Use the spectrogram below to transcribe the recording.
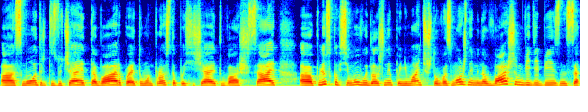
а, смотрит, изучает товар, поэтому он просто посещает ваш сайт. А, плюс ко всему вы должны понимать, что, возможно, именно в вашем виде бизнеса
